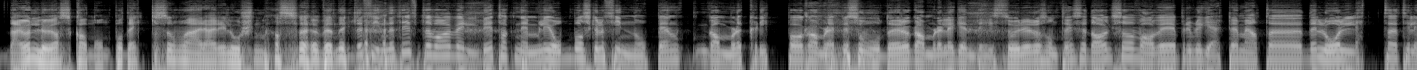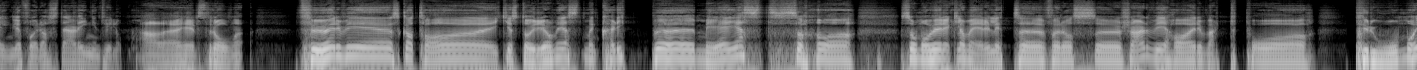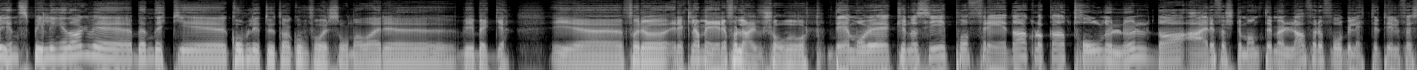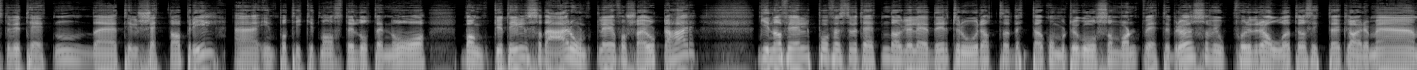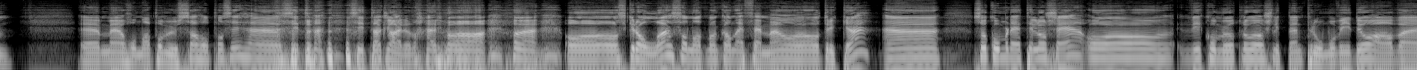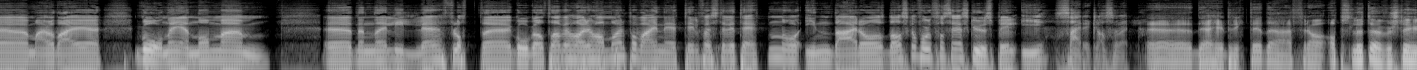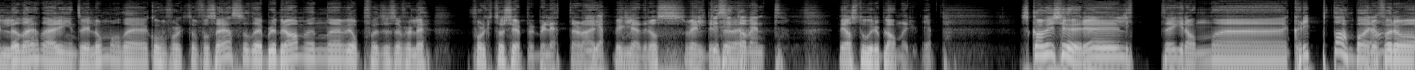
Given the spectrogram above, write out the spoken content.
det er jo en løs kanon på dekk som er her i losjen med oss, Bendik. Definitivt. Det var en veldig takknemlig jobb å skulle finne opp igjen gamle klipp og gamle episoder og gamle legendehistorier og sånne ting. Så i dag så var vi privilegerte med at eh, det lå lett eh, tilgjengelig for oss. Det er det ingen tvil om. Ja, det er helt strålende. Før vi skal ta, ikke story om gjest, men klipp eh, med gjest, så, så må vi reklamere litt for oss sjøl. Vi har vært på promoinnspilling i dag. Vi, Bendik, kom litt ut av komfortsona der, eh, vi begge, i, eh, for å reklamere for liveshowet vårt. Det må vi kunne si. På fredag klokka 12.00 da er det førstemann til mølla for å få billetter til festiviteten til 6. april. Eh, inn på ticketmaster.no og banke til, så det er ordentlig forseggjort, det her. Gina Fjell på festiviteten, daglig leder, tror at dette kommer til å gå som varmt hvetebrød, så vi oppfordrer alle til å sitte klare med med hånda på musa, holdt på å si. Eh, Sitte, sitte klare der og, og, og scrolle, sånn at man kan FM-e og, og trykke. Eh, Så kommer det til å skje, og vi kommer jo til å slippe en promovideo av eh, meg og deg gående gjennom eh, eh, den lille, flotte gågata vi har i Hamar, på vei ned til festiviteten og inn der. Og da skal folk få se skuespill i særklasse, vel. Eh, Det er helt riktig. Det er fra absolutt øverste hylle, det. Det er ingen tvil om, og det kommer folk til å få se, så det blir bra. Men eh, vi oppfordrer selvfølgelig folk til å kjøpe billetter der. Yep. Vi gleder oss veldig Ikke til sitt og vent. Vi har store planer. Yep. Skal vi kjøre litt grann eh, klipp, da? Bare Ja. for å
